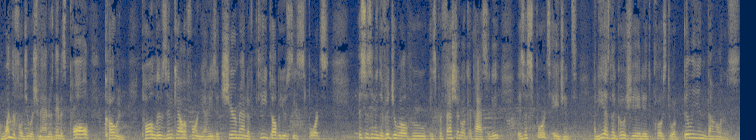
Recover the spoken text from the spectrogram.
a wonderful Jewish man whose name is Paul Cohen. Paul lives in California and he's a chairman of TWC Sports. This is an individual who his professional capacity is a sports agent, and he has negotiated close to a billion dollars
